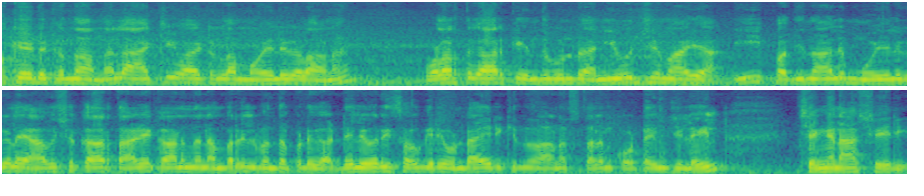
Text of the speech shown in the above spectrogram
ഒക്കെ എടുക്കുന്ന നല്ല ആക്റ്റീവായിട്ടുള്ള മുയലുകളാണ്. വളർത്തുകാർക്ക് എന്തുകൊണ്ട് അനുയോജ്യമായ ഈ പതിനാല് മുയലുകളെ ആവശ്യക്കാർ താഴെ കാണുന്ന നമ്പറിൽ ബന്ധപ്പെടുക. ഡെലിവറി സൗകര്യം ഉണ്ടായിരിക്കുന്നതാണ് സ്ഥലം കോട്ടയം ജില്ലയിൽ ചെങ്ങനാശ്ശേരി.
